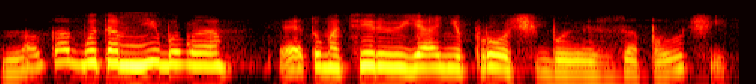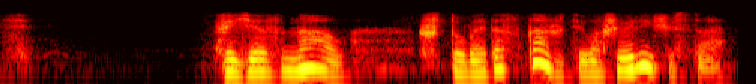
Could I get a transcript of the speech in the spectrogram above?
Но как бы там ни было, эту материю я не прочь бы заполучить. Я знал, что вы это скажете, Ваше Величество, —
